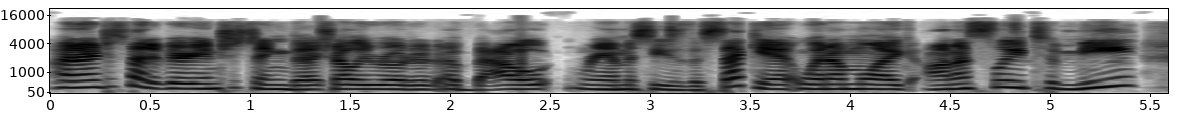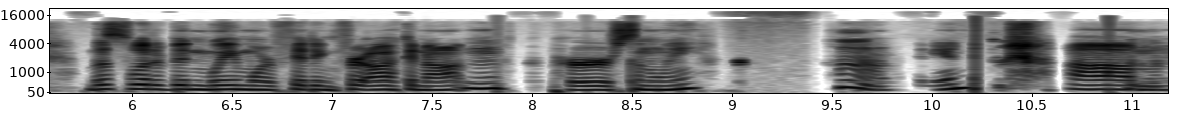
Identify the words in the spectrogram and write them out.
And I just find it very interesting that Shelley wrote it about Ramesses II when I'm like, honestly, to me, this would have been way more fitting for Akhenaten personally. Hmm. Um, hmm.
